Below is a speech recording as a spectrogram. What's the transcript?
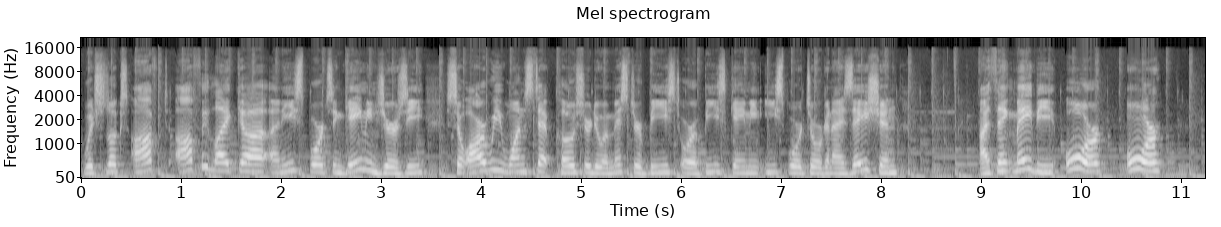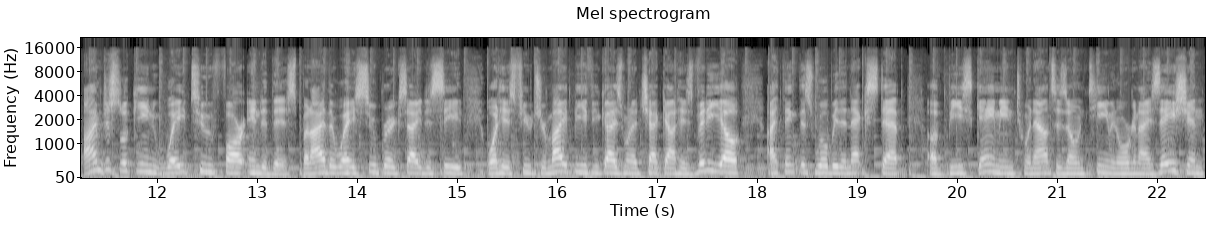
which looks oft, awfully like uh, an esports and gaming jersey. So are we one step closer to a Mr. Beast or a Beast Gaming esports organization? I think maybe, or, or I'm just looking way too far into this, but either way, super excited to see what his future might be. If you guys want to check out his video, I think this will be the next step of Beast Gaming to announce his own team and organization.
